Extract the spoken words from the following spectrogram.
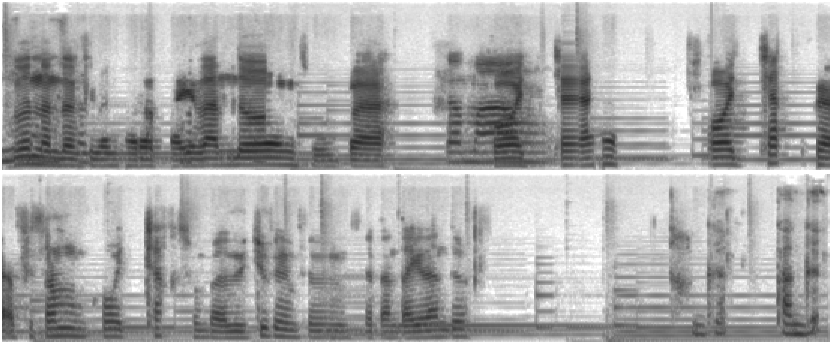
Lu nonton bagus, film horor Thailand dong, sumpah. gak mau Kocak. Kocak kayak film kocak, sumpah lucu kan film setan Thailand tuh. kagak kagak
